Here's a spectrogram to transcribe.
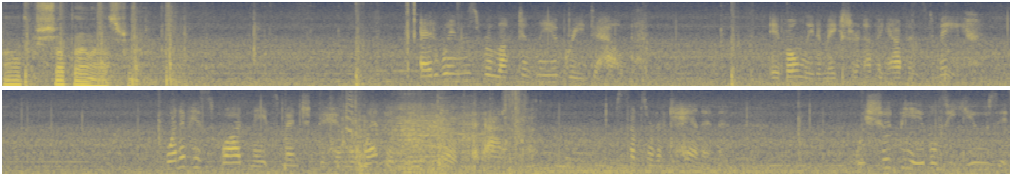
How to shut down Astra. Edwin's reluctantly agreed to help. If only to make sure nothing happens to me. One of his squad mates mentioned to him a weapon being built at Astra. Some sort of cannon. We should be able to use it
